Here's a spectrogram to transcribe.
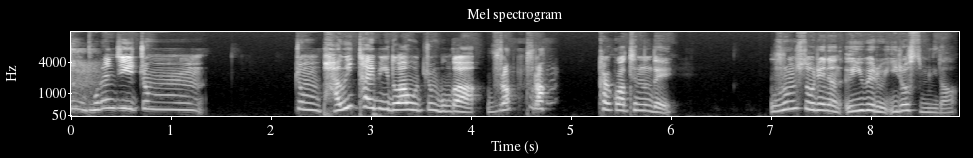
좀 도렌지 좀, 좀 바위 타입이기도 하고 좀 뭔가 우락부락 할 것 같았는데 울음소리는 의외로 이렇습니다.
